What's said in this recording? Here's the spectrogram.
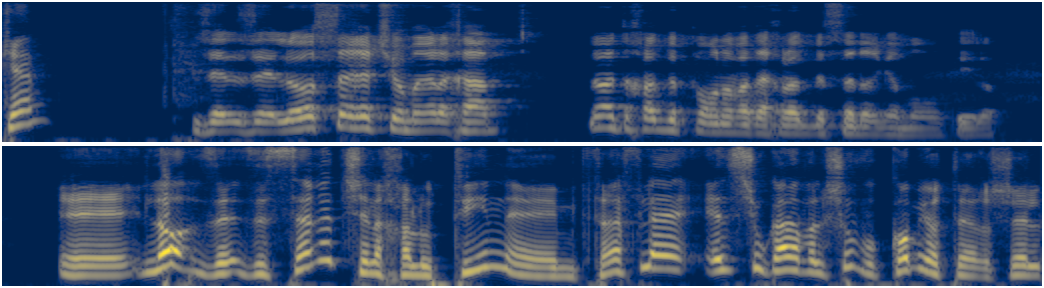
כן. זה, זה לא סרט שאומר לך לא אתה יכול להיות בפורנו ואתה יכול להיות בסדר גמור כאילו. Uh, לא, זה, זה סרט שלחלוטין uh, מצטרף לאיזשהו גל, אבל שוב, הוא קומי יותר, של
